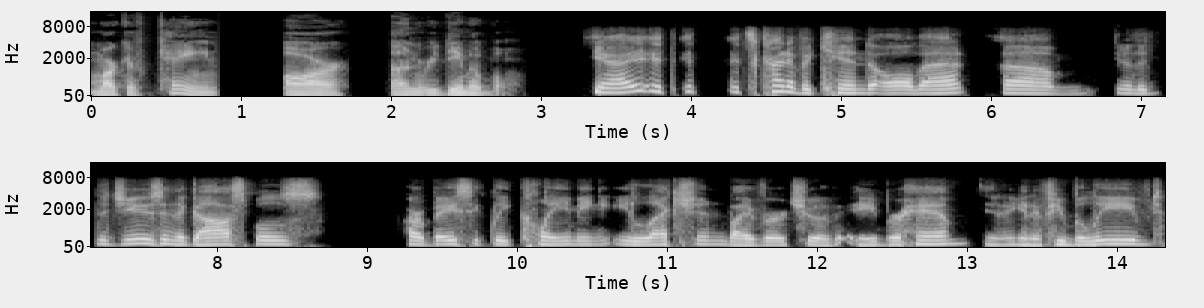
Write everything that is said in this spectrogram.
mark of Cain are unredeemable? Yeah, it, it it's kind of akin to all that. Um, you know, the, the Jews in the Gospels are basically claiming election by virtue of Abraham. And again, if you believed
